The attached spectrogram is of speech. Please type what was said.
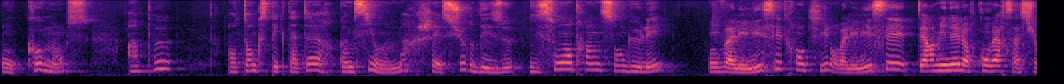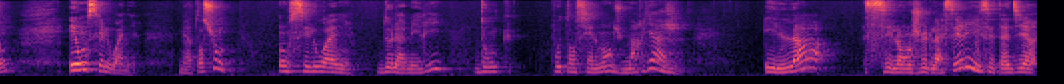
on commence un peu en tant que spectateur, comme si on marchait sur des œufs. Ils sont en train de s'engueuler, on va les laisser tranquilles, on va les laisser terminer leur conversation et on s'éloigne. Mais attention, on s'éloigne de la mairie, donc potentiellement du mariage. Et là, c'est l'enjeu de la série, c'est-à-dire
